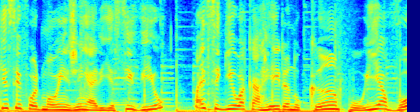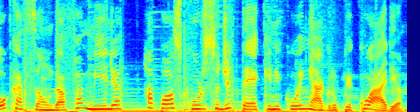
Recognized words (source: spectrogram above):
que se formou em engenharia civil, mas seguiu a carreira no campo e a vocação da família após curso de técnico em agropecuária.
